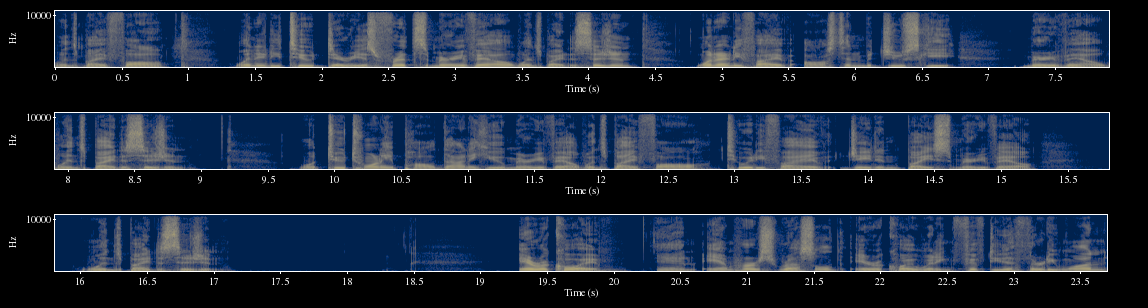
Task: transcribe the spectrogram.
wins by fall. 182, Darius Fritz, Maryvale, wins by decision. 195, Austin Majewski, Maryvale, wins by decision. 220, Paul Donahue, Maryvale, wins by fall. 285, Jaden Bice, Maryvale, wins by decision. Iroquois and Amherst wrestled, Iroquois winning 50 to 31.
